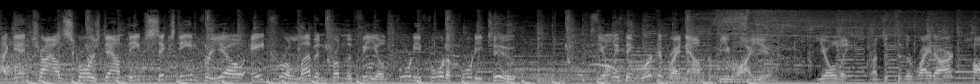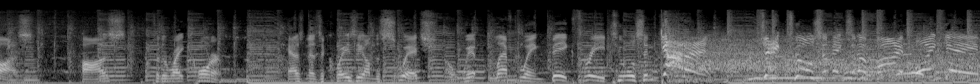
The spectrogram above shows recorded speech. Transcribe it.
Again, Child scores down deep, 16 for Yo, 8 for 11 from the field, 44 to 42 the only thing working right now for BYU. Yoeli runs it to the right arc. Haws. Haws to the right corner. Has Nzekwesi on the switch. A whip left wing. Big three. Toolson got it! Jake Toolson makes it a five point game.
